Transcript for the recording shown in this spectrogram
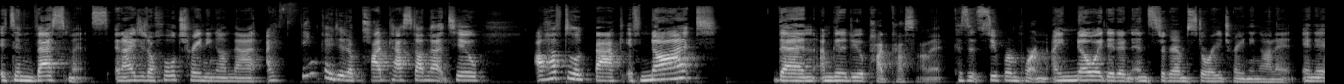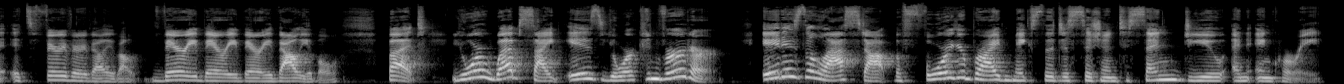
It's investments. And I did a whole training on that. I think I did a podcast on that too. I'll have to look back. If not, then I'm going to do a podcast on it because it's super important. I know I did an Instagram story training on it and it, it's very, very valuable, very, very, very valuable. But your website is your converter. It is the last stop before your bride makes the decision to send you an inquiry.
